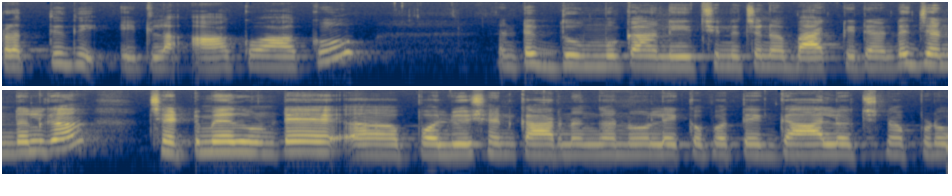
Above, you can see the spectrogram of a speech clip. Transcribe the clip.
ప్రతిదీ ఇట్లా ఆకు ఆకు అంటే దుమ్ము కానీ చిన్న చిన్న బ్యాక్టీరియా అంటే జనరల్గా చెట్టు మీద ఉంటే పొల్యూషన్ కారణంగానో లేకపోతే గాలి వచ్చినప్పుడు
